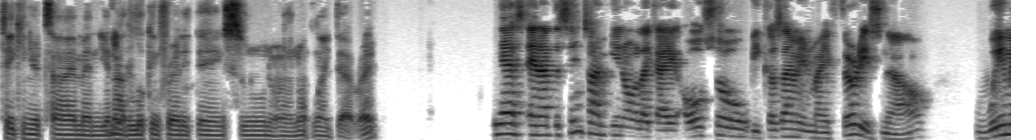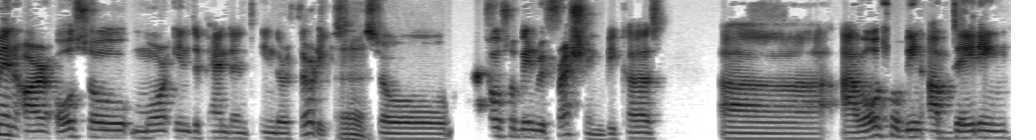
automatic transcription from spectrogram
taking your time, and you're yeah. not looking for anything soon or nothing like that, right? Yes, and at the same time, you know, like I also because I'm in my 30s now, women are also more independent in their 30s. Mm. So that's also been refreshing because uh, I've also been updating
